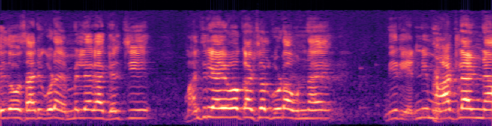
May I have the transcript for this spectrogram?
ఐదవసారి కూడా ఎమ్మెల్యేగా గెలిచి మంత్రి అయ్యే అవకాశాలు కూడా ఉన్నాయి. మీరు ఎన్ని మాట్లాడినా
